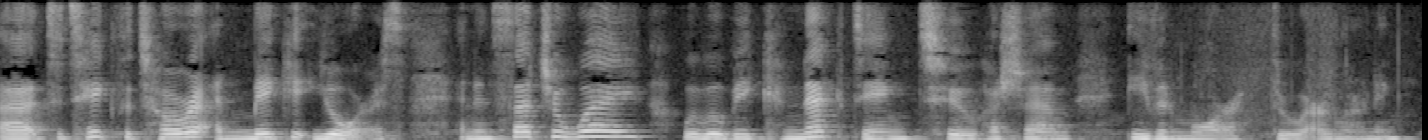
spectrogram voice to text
uh, to take the Torah and make it yours. And in such a way, we will be connecting to Hashem even more through our learning."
